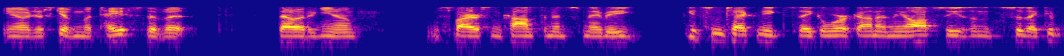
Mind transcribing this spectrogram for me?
you know, just give them a taste of it. That would, you know, inspire some confidence. Maybe get some techniques they could work on in the off season, so they could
